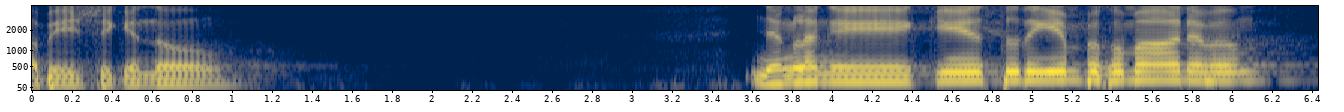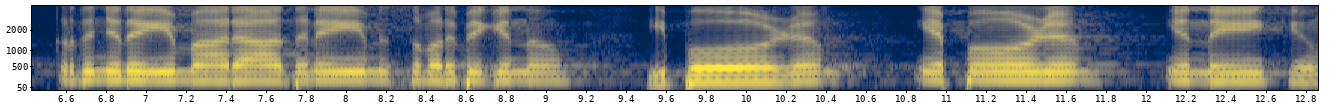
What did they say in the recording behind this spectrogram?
അപേക്ഷിക്കുന്നു. ഞങ്ങളങ്ങേക്ക് സ്തുതിയും ബഹുമാനവും കൃതജ്ഞതയും ആരാധനയും സമർപ്പിക്കുന്നു. ഇപ്പോഴും എപ്പോഴും എന്നേക്കും.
